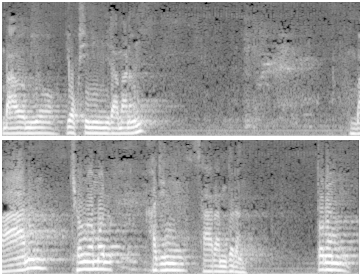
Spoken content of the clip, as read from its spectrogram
마음이요 욕심입니다마는 많은 경험을 가진 사람들은 또는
